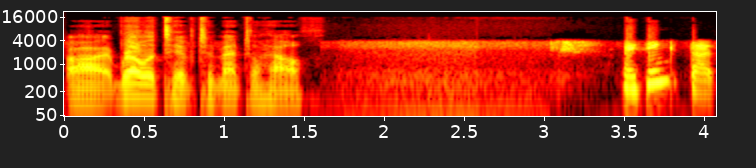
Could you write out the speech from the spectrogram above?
uh, relative to mental health I think that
